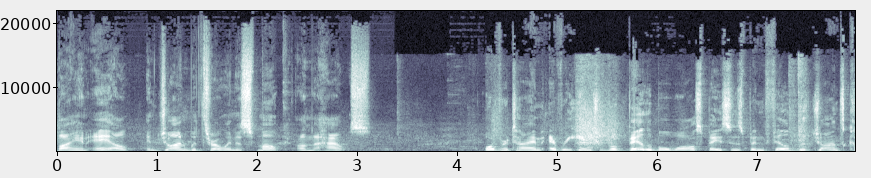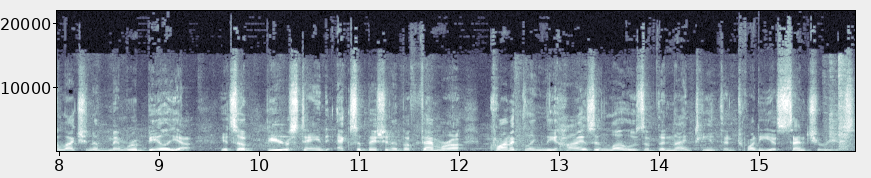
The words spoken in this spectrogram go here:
Buy an ale, and John would throw in a smoke on the house. Over time, every inch of available wall space has been filled with John's collection of memorabilia. It's a beer stained exhibition of ephemera chronicling the highs and lows of the 19th and 20th centuries.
